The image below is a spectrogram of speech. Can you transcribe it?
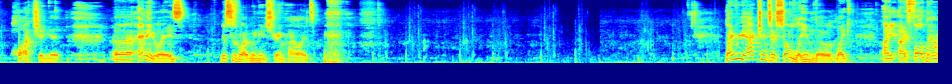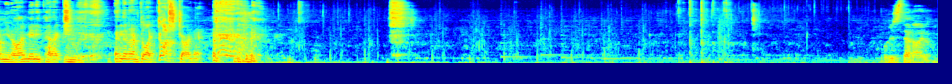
watching it. Uh, anyways, this is why we need stream highlights. My reactions are so lame though. Like, I, I fall down, you know, I mini panic, and then I'm like, gosh darn it. What is that item?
